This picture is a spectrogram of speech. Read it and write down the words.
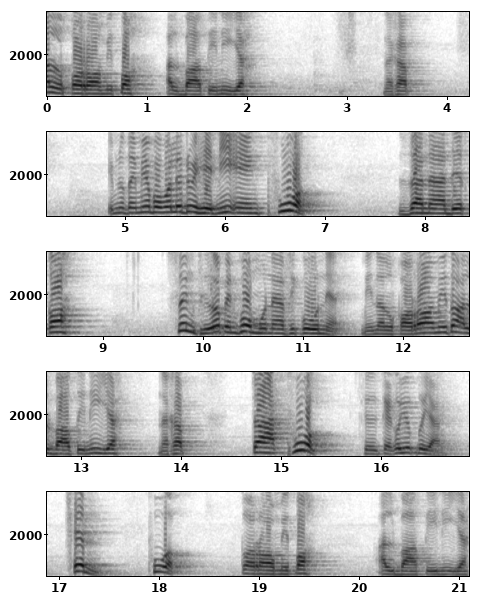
القرامطة الباطنيةนะครับอิบนุตัยมียะบอกว่าและด้วยเหตุนี้เองพวกซานาดิกซึ่งถือว่าเป็นพวกมุนาฟิกูนเนี่ยمن القرامطة الباطنيةนะครับ จากพวกคือแกก็ยกตัวอย่าง เช่น พวกقرامطة الباطنية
